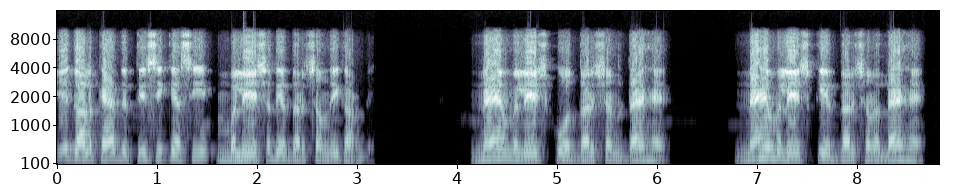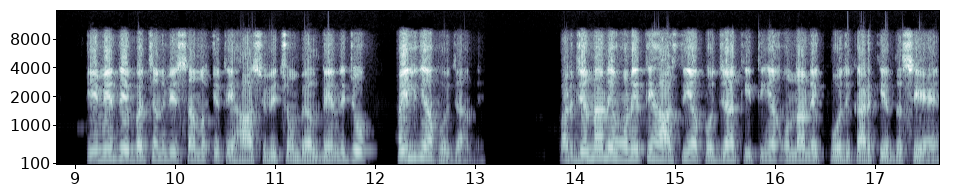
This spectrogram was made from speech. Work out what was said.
ਇਹ ਗੱਲ ਕਹਿ ਦਿੱਤੀ ਸੀ ਕਿ ਅਸੀਂ ਮਲੇਸ਼ ਦੇ ਦਰਸ਼ਨ ਨਹੀਂ ਕਰਨੇ। ਨਹਿ ਮਲੇਸ਼ ਕੋ ਦਰਸ਼ਨ ਦਹਿ ਹੈ, ਨਹਿ ਮਲੇਸ਼ ਕੇ ਦਰਸ਼ਨ ਲੈ ਹੈ, ਇਵੇਂ ਦੇ ਬਚਨ ਵੀ ਸਾਨੂੰ ਇਤਿਹਾਸ ਵਿੱਚੋਂ ਮਿਲਦੇ ਨੇ ਜੋ ਪਹਿਲੀਆਂ ਖੋਜਾਂ ਨੇ। ਪਰ ਜਿਨ੍ਹਾਂ ਨੇ ਹੁਣ ਇਤਿਹਾਸ ਦੀਆਂ ਖੋਜਾਂ ਕੀਤੀਆਂ, ਉਹਨਾਂ ਨੇ ਖੋਜ ਕਰਕੇ ਦੱਸਿਆ ਹੈ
